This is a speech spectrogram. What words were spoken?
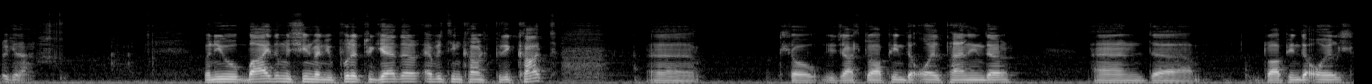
Look at that. When you buy the machine, when you put it together, everything comes pre-cut. Uh, so you just drop in the oil pan in there and uh, drop in the oils,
